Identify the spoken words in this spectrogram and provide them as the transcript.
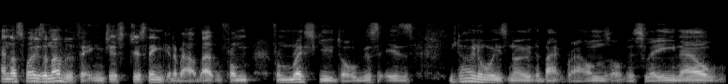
And I suppose another thing, just just thinking about that from from rescue dogs, is you don't always know the backgrounds. Obviously, now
